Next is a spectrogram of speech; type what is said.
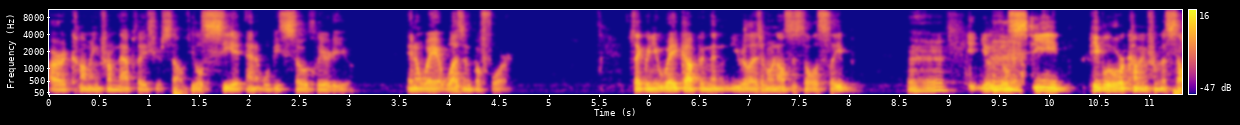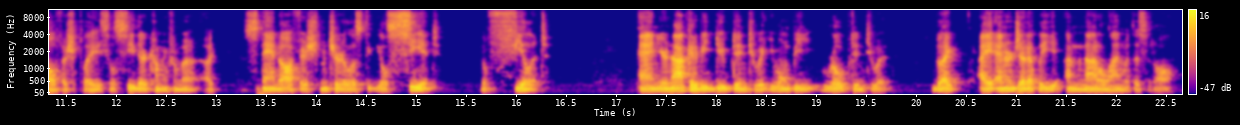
are coming from that place yourself, you'll see it and it will be so clear to you in a way it wasn't before. It's like when you wake up and then you realize everyone else is still asleep. Mm-hmm. You'll, you'll see people who are coming from a selfish place. You'll see they're coming from a, a standoffish, materialistic. You'll see it, you'll feel it, and you're not going to be duped into it. You won't be roped into it. Be like I energetically, I'm not aligned with this at all.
